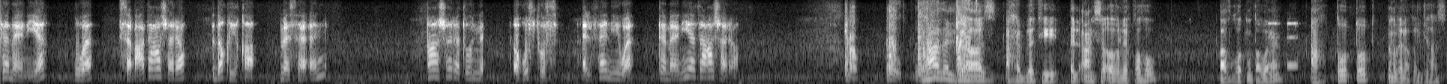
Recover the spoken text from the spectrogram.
ثمانية وسبعة عشر دقيقة. مساء. عشرة أغسطس ألفان وثمانية عشر. هذا الجهاز أحبتي الآن سأغلقه. أضغط مطولا. آه طوط طوط انغلق الجهاز.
